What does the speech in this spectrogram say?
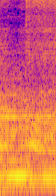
I'm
